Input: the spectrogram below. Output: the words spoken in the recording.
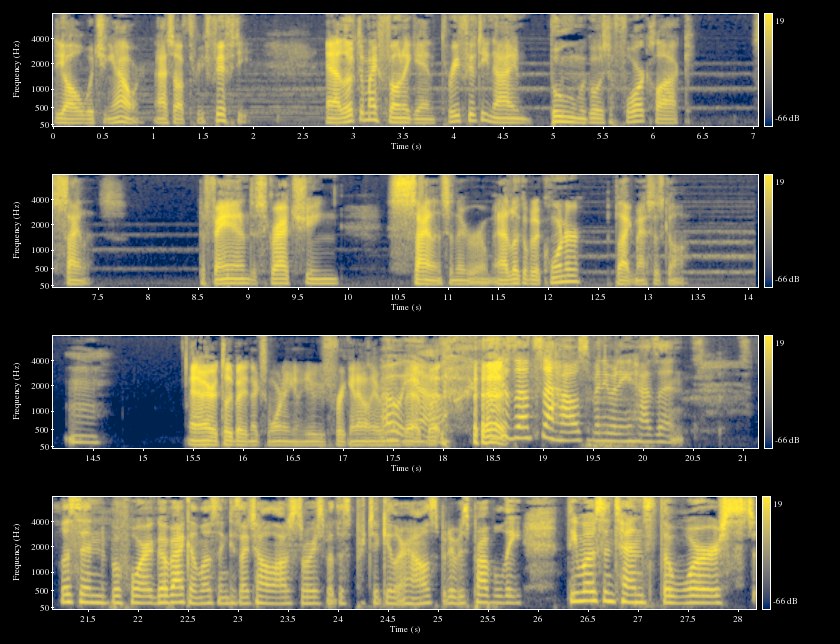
the all witching hour, and I saw three fifty, and I looked at my phone again, three fifty nine. Boom! It goes to four o'clock. Silence. The fan, the scratching, silence in the room. And I look up at the corner, the black mass is gone. Mm. And I already told you about it next morning, and you were freaking out and everything Oh, like that. yeah. But because that's the house. If anybody hasn't listened before, go back and listen because I tell a lot of stories about this particular house. But it was probably the most intense, the worst,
